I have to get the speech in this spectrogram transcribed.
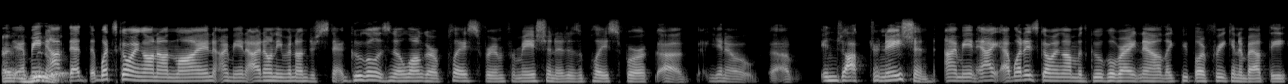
I, I mean, uh, that, what's going on online? I mean, I don't even understand. Google is no longer a place for information. It is a place for, uh, you know, uh, indoctrination. I mean, I, what is going on with Google right now? Like people are freaking about the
